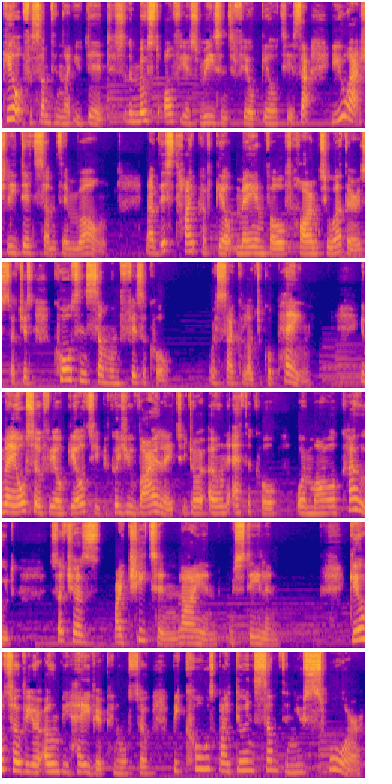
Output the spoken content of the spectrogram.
guilt for something that you did. So, the most obvious reason to feel guilty is that you actually did something wrong. Now, this type of guilt may involve harm to others, such as causing someone physical or psychological pain. You may also feel guilty because you violated your own ethical or moral code, such as by cheating, lying, or stealing. Guilt over your own behavior can also be caused by doing something you swore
